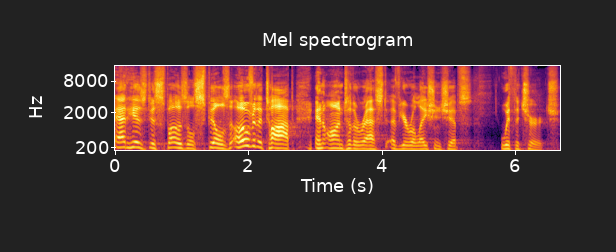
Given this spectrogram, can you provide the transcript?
at his disposal spills over the top and onto the rest of your relationships with the church.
